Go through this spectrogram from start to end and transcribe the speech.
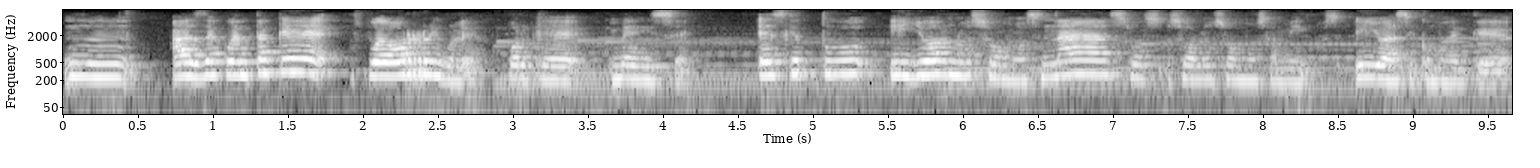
Mm, haz de cuenta que fue horrible porque me dice, es que tú y yo no somos nada, solo somos amigos. Y yo así como de que,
